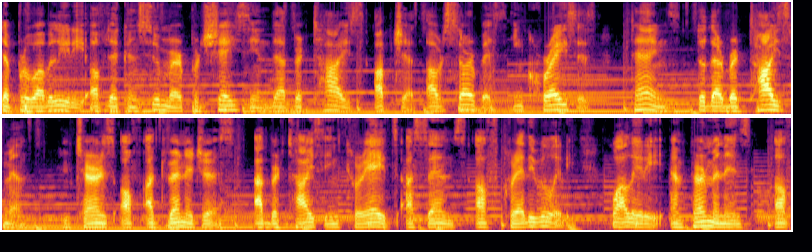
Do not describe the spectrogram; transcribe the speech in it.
the probability of the consumer purchasing the advertised object or service increases thanks to the advertisement. In terms of advantages, advertising creates a sense of credibility, quality, and permanence of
